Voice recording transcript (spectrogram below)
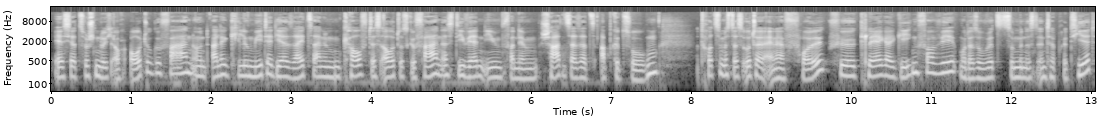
Er ist ja zwischendurch auch Auto gefahren und alle Kilometer, die er seit seinem Kauf des Autos gefahren ist, die werden ihm von dem Schadensersatz abgezogen. Trotzdem ist das Urteil ein Erfolg für Kläger gegen VW, oder so wird es zumindest interpretiert.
